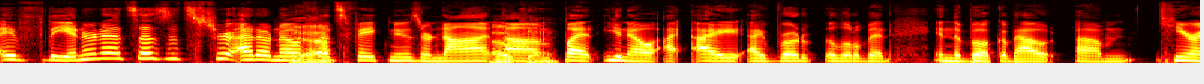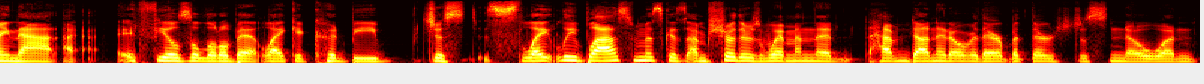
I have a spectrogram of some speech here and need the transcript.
If the internet says it's true, I don't know if that's fake news or not. Okay. Um, but you know, I, I, I wrote a little bit in the book about um, hearing that. It feels a little bit like it could be just slightly blasphemous because I'm sure there's women that have done it over there, but there's just no one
